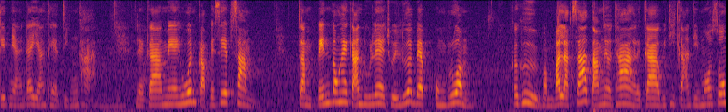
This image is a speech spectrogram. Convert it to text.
ติดเนี่ยได้อย่างแท้จริงค่ะ และการแม่ห้วนกลับไปเสพซ้ำจำเป็นต้องให้การดูแลช่วยเหลือแบบองค์รวม ก็คือบำบัดรักษาตามแนวทาง และการวิธีการที่เหมาะสม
